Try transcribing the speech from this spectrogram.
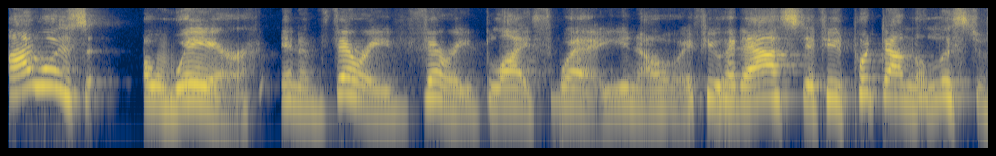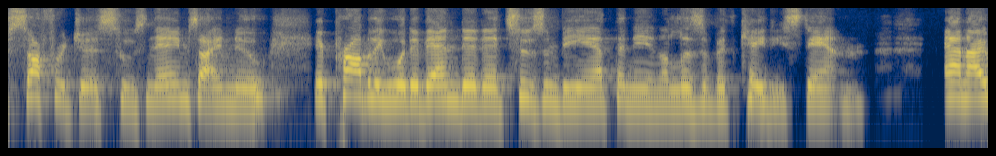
I was aware in a very, very blithe way. You know, if you had asked, if you'd put down the list of suffragists whose names I knew, it probably would have ended at Susan B. Anthony and Elizabeth Cady Stanton. And I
